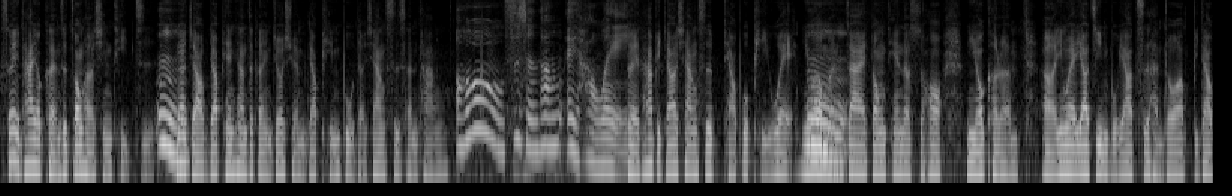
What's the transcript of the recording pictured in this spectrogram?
所以他有可能是综合型体质。嗯，那假如比较偏向这个，你就选比较平补的，像四神汤。哦，四神汤，哎、欸，好哎、欸。对，它比较像是调补脾胃。因为我们在冬天的时候，你有可能呃，因为要进补，要吃很多比较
